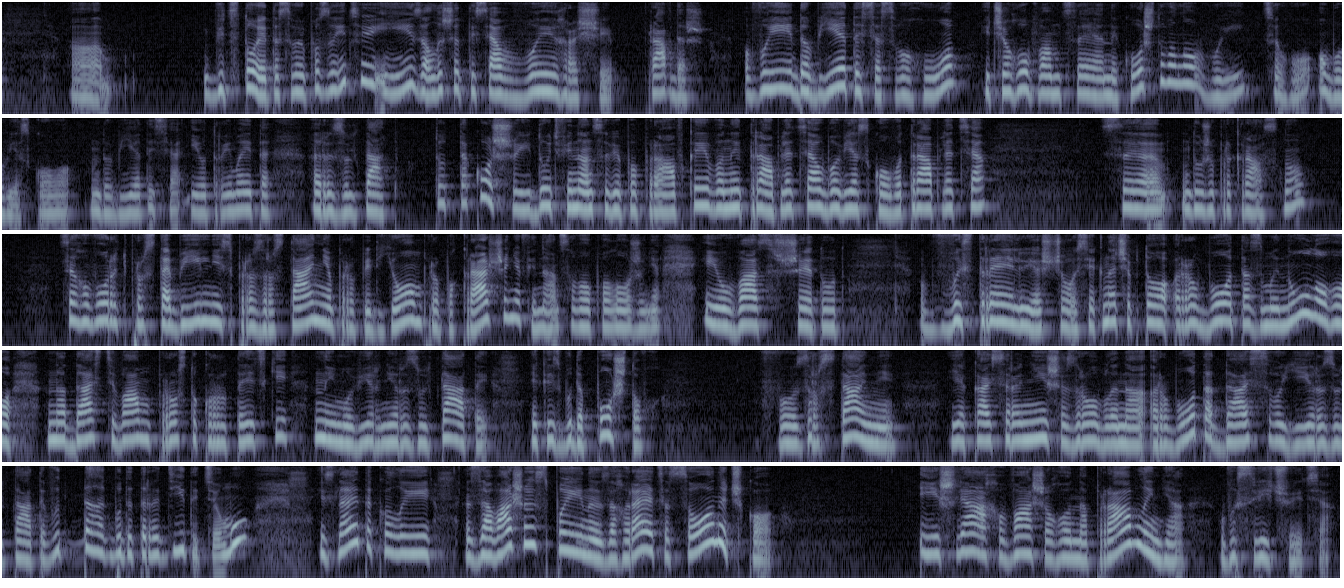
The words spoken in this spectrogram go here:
відстоїте свою позицію і залишитеся в виграші, правда ж? ви доб'єтеся свого, і чого б вам це не коштувало, ви цього обов'язково доб'єтеся і отримаєте результат. Тут також йдуть фінансові поправки, вони трапляться, обов'язково трапляться. Це дуже прекрасно. Це говорить про стабільність, про зростання, про підйом, про покращення фінансового положення. І у вас ще тут вистрелює щось, як начебто робота з минулого надасть вам просто крутецькі, неймовірні результати. Якийсь буде поштовх в зростанні. Якась раніше зроблена робота дасть свої результати. Ви так будете радіти цьому. І знаєте, коли за вашою спиною загорається сонечко, і шлях вашого направлення висвічується,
